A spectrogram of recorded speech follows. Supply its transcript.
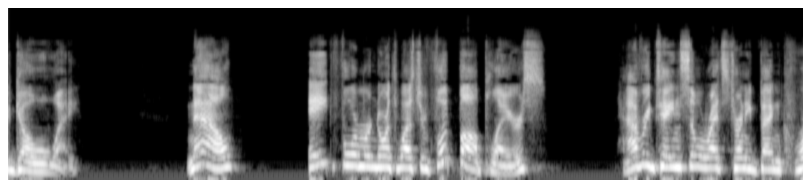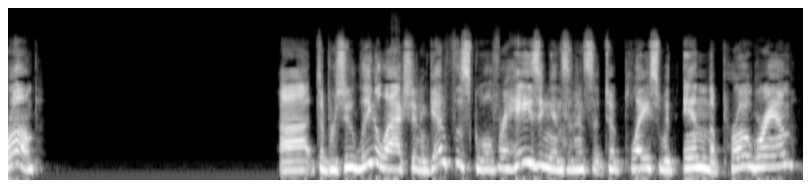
to go away. Now, eight former Northwestern football players have retained civil rights attorney Ben Crump uh, to pursue legal action against the school for hazing incidents that took place within the program.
